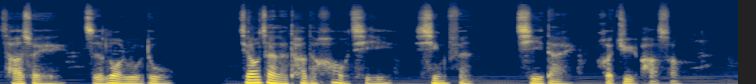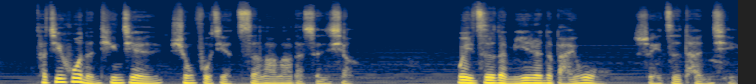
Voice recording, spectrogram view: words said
茶水直落入肚，浇在了他的好奇、兴奋、期待和惧怕上。他几乎能听见胸腹间刺啦啦的声响，未知的迷人的白雾随之弹起，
